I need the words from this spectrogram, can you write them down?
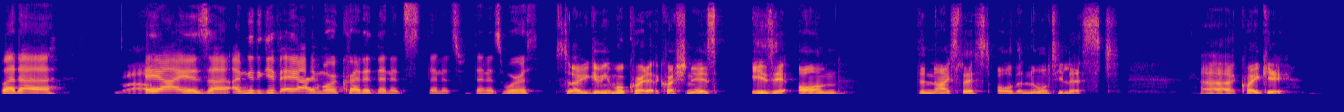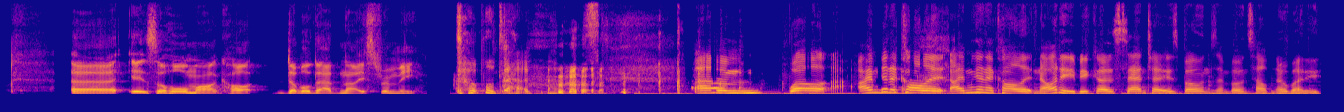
but uh, Wow. AI is. Uh, I'm going to give AI more credit than it's than it's than it's worth. So you're giving it more credit. The question is, is it on the nice list or the naughty list? Uh, Quakey. uh it's a hallmark hot double dad nice from me. Double dad. nuts. um. Well, I- I'm gonna call it. I'm gonna call it naughty because Santa is Bones, and Bones help nobody.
